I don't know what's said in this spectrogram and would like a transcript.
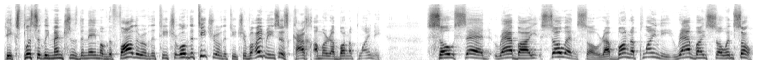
He explicitly mentions the name of the father of the teacher or of the teacher of the teacher. He says, Kach Amar. So said Rabbi so and so, Rabbana Pliny, Rabbi so and so.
